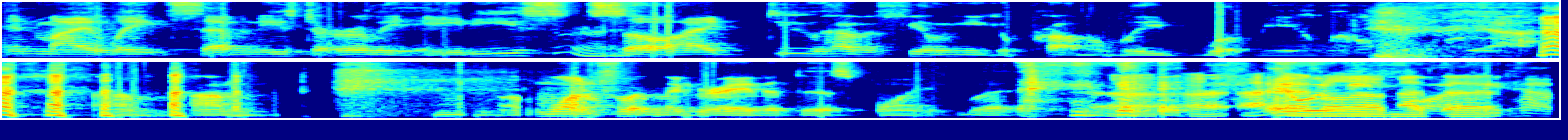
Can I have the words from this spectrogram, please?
in my late 70s to early 80s. Right. So I do have a feeling you could probably whoop me a little bit. Yeah. um, I'm, I'm one foot in the grave at this point, but uh, I, I don't know about that.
